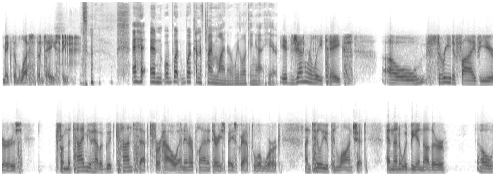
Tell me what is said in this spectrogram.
make them less than tasty. and what what kind of timeline are we looking at here? It generally takes oh three to five years from the time you have a good concept for how an interplanetary spacecraft will work until you can launch it and then it would be another, oh,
